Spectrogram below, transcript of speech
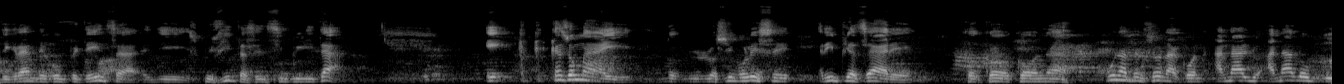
di grande competenza e di squisita sensibilità. E casomai lo si volesse rimpiazzare con, con una persona con analoghi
